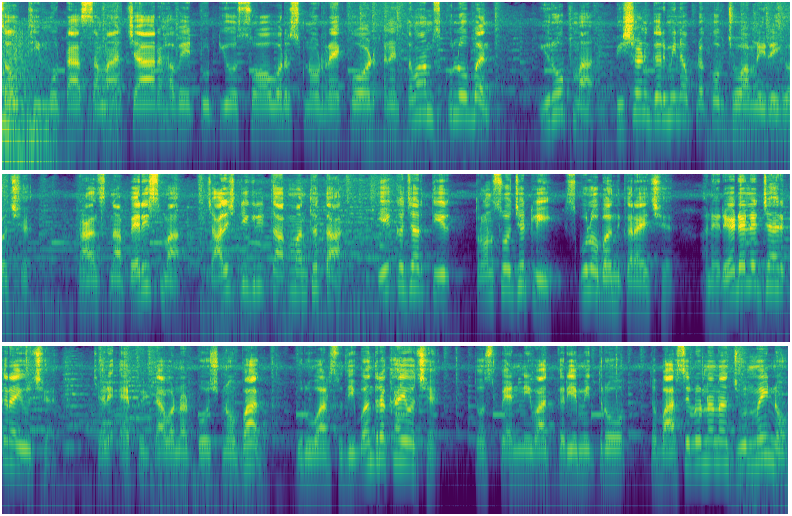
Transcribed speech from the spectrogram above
સૌથી મોટા સમાચાર હવે તૂટ્યો સો વર્ષનો રેકોર્ડ અને તમામ સ્કૂલો બંધ. યુરોપમાં ભીષણ ગરમીનો પ્રકોપ જોવા મળી રહ્યો છે. ફ્રાન્સના પેરિસમાં ચાલીસ ડિગ્રી તાપમાન થતાં એક હજાર ત્રણસો જેટલી સ્કૂલો બંધ કરાઈ છે અને રેડ એલર્ટ જાહેર કરાયું છે. જ્યારે એફિલ ટાવરના ટોચનો ભાગ ગુરુવાર સુધી બંધ રખાયો છે. તો સ્પેનની વાત કરીએ મિત્રો, તો બાર્સેલોનાના જૂન મહિનો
